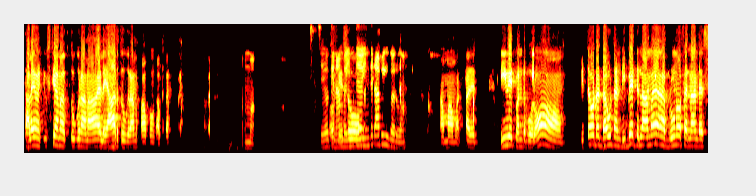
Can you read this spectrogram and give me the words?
தலைவன் கிறிஸ்டியானோ தூக்குறானா இல்ல யார் தூக்குறான்னு பார்ப்போம் கப்ப ஆமா. சரி ஓகே நம்ம இந்த இந்த டாபிக் வருவோம். ஆமா ஆமா. டிவேட் பண்ணிட்டு போறோம். Without a doubt and debate இல்லாம ப்ரூனோ பெர்னாண்டஸ்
